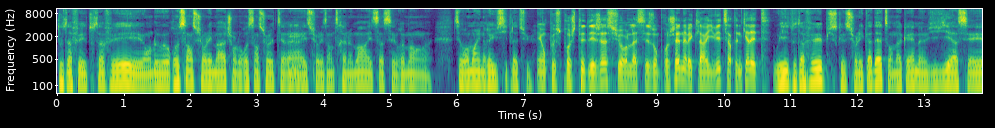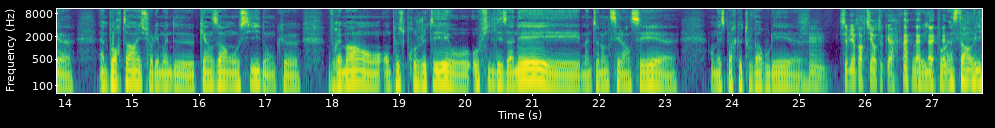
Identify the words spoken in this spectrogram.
Tout à fait, tout à fait. Et on le ressent sur les matchs, on le ressent sur le terrain Mhm. et sur les entraînements. Et ça, c'est vraiment, c'est vraiment une réussite là-dessus. Et on peut se projeter déjà sur la saison prochaine avec l'arrivée de certaines cadettes. Oui, tout à fait, puisque sur les cadettes, on a quand même un vivier assez euh, important et sur les moins de 15 ans aussi. Donc, euh, vraiment, on, on peut se projeter au, au fil des années. Et maintenant que c'est lancé, euh, on espère que tout va rouler. euh. C'est bien parti en tout cas. Oui, pour l'instant, oui.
